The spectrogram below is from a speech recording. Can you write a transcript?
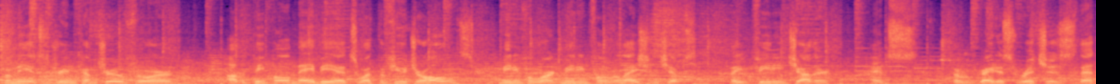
For me, it's a dream come true. For other people, maybe it's what the future holds. Meaningful work, meaningful relationships. They feed each other. It's the greatest riches that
